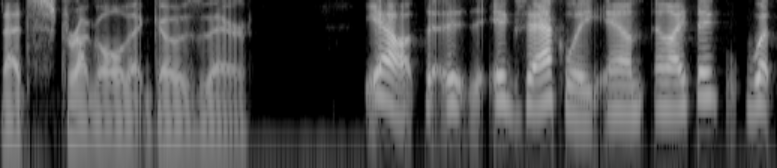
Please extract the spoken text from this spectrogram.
that struggle that goes there. Yeah, exactly. And and I think what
